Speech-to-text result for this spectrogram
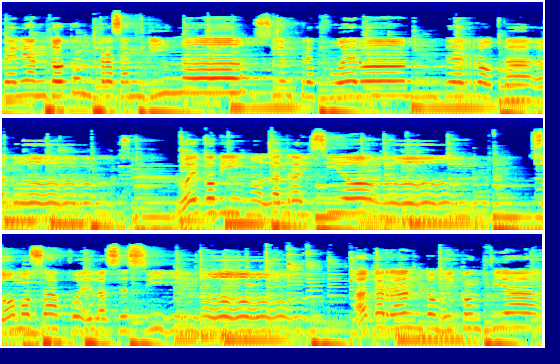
peleando contra Sandino siempre fueron derrotados. Luego vino la traición, Somoza fue el asesino, agarrando muy confiado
